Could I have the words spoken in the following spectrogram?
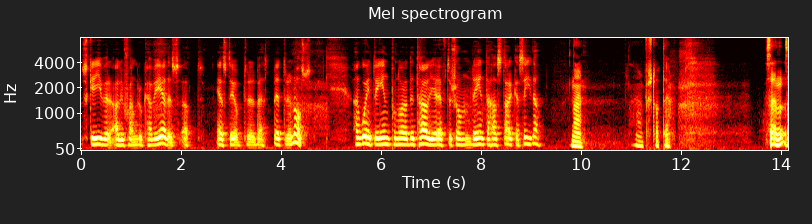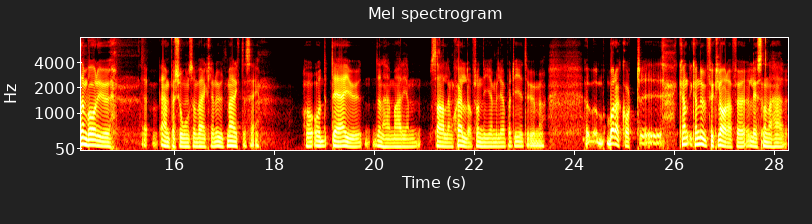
skriver Alejandro Caviedes att SD uppträder bättre än oss. Han går inte in på några detaljer eftersom det är inte hans starka sida. Nej. Jag har förstått det. Sen, sen var det ju en person som verkligen utmärkte sig. Och, och det är ju den här Mariam Salem själv då, från Nya Miljöpartiet i Umeå. Bara kort, kan, kan du förklara för lyssnarna här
